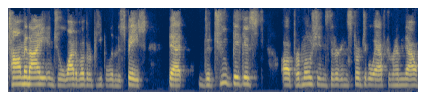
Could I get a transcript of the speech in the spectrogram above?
Tom and I and to a lot of other people in the space that the two biggest uh, promotions that are going to start to go after him now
